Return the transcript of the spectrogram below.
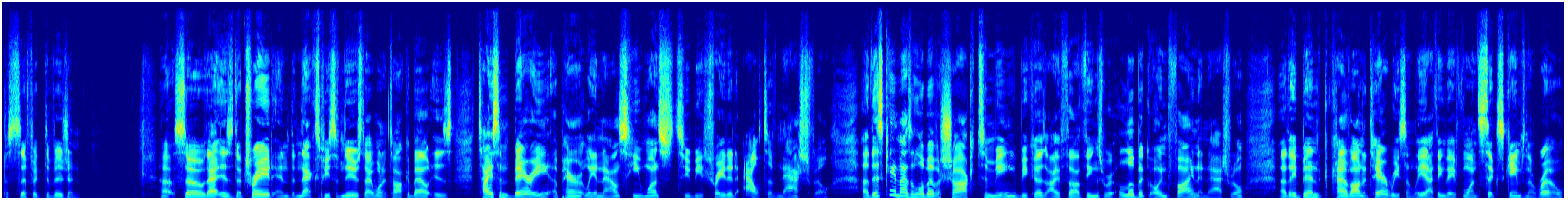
Pacific Division. Uh, so that is the trade, and the next piece of news that I want to talk about is Tyson Barrie apparently announced he wants to be traded out of Nashville. Uh, this came as a little bit of a shock to me because I thought things were a little bit going fine in Nashville. Uh, they've been kind of on a tear recently. I think they've won six games in a row.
